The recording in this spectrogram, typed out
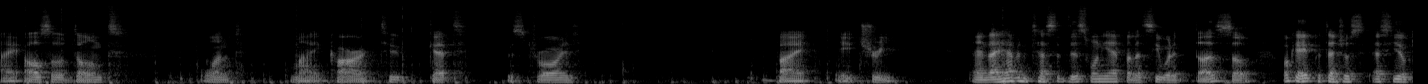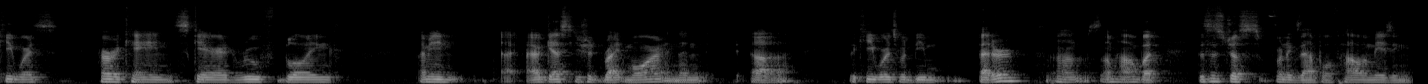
I also don't want my car to get destroyed by a tree. And I haven't tested this one yet, but let's see what it does. So, okay, potential SEO keywords, hurricane, scared, roof blowing. I mean, I, I guess you should write more and then uh, the keywords would be better um, somehow, but this is just for an example of how amazing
